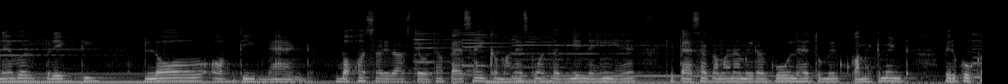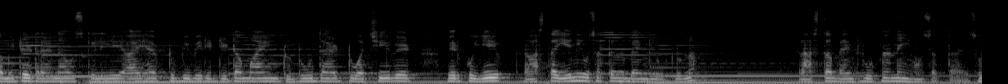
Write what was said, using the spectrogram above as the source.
never break the law of the land बहुत सारे रास्ते होते हैं पैसा ही कमाना इसका मतलब ये नहीं है कि पैसा कमाना मेरा गोल है तो मेरे को कमिटमेंट मेरे को कमिटेड रहना उसके लिए. I have to be very determined to do that to achieve it मेरे को ये रास्ता ये नहीं हो सकता मैं बैंक लूट लूँ ना? रास्ता बैंक लूटना नहीं हो सकता है। So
